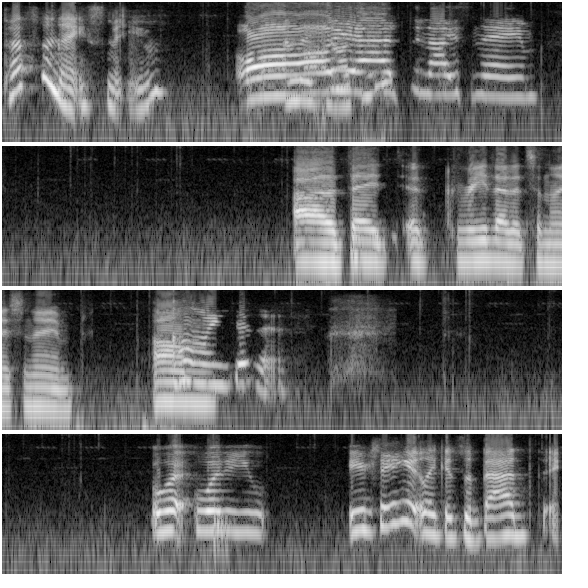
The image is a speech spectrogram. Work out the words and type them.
That's a nice name. Oh And it's yeah, it's a nice name. Uh, they agree that it's a nice name. Um, oh my goodness. What what are you you're saying it like it's a bad thing.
